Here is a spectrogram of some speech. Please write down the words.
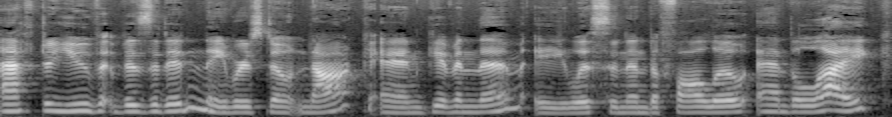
After you've visited Neighbors Don't Knock and given them a listen and a follow and a like,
